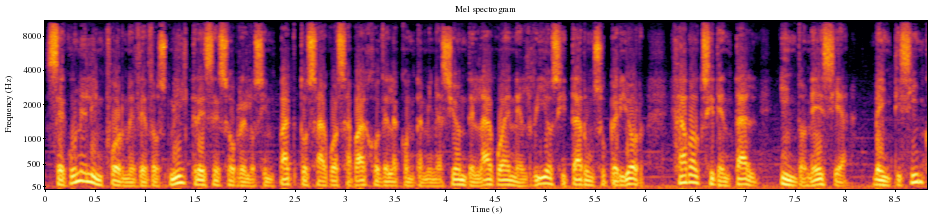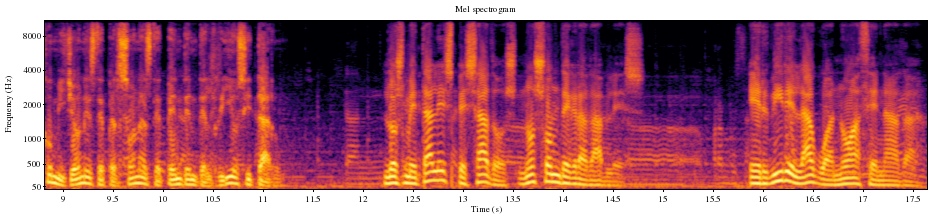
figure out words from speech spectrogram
Según el informe de 2013 sobre los impactos aguas abajo de la contaminación del agua en el río Citarum Superior, Java Occidental, Indonesia, 25 millones de personas dependen del río Citarum. Los metales pesados no son degradables. Hervir el agua no hace nada.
